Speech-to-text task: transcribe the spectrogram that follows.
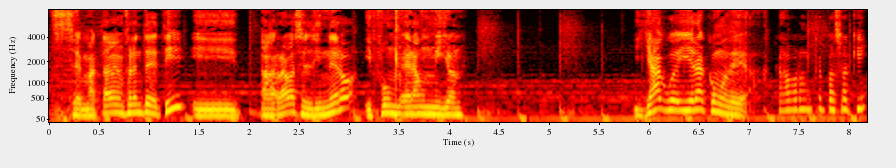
se mataba enfrente de ti y agarrabas el dinero y ¡fum! Era un millón. Y ya, güey, era como de, ah, cabrón, ¿qué pasó aquí?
